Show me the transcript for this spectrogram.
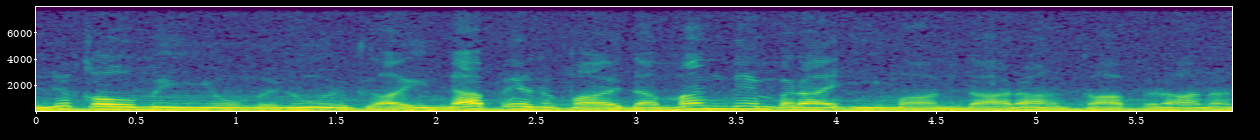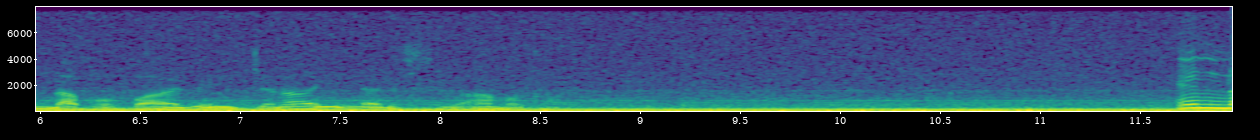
لقوم یومنون کہ آئی نفعین فائدہ مندیں برائے ایمان داران کافران نفع فائدہ چنائی نرسلام کا. ان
